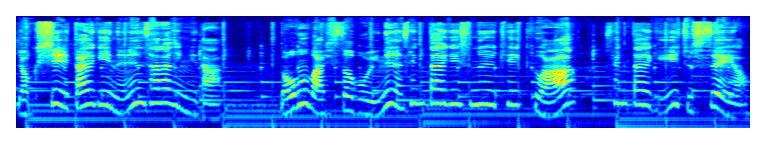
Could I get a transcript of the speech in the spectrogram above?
역시 딸기는 사랑입니다. 너무 맛있어 보이는 생딸기 스누유 케이크와 생딸기 주스예요.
